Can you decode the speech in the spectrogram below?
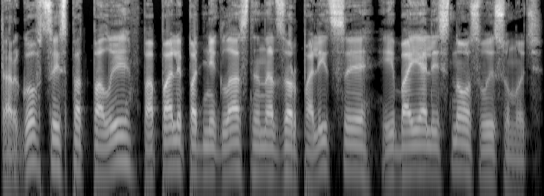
Торговцы из-под полы попали под негласный надзор полиции и боялись нос высунуть.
